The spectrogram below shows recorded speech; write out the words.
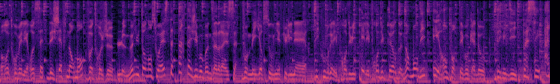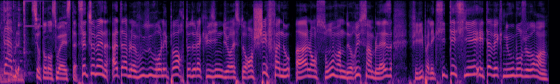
Retrouvez les recettes des chefs normands, votre jeu, le menu Tendance Ouest, partagez vos bonnes adresses, vos meilleurs souvenirs culinaires, découvrez les produits et les producteurs de Normandie et remportez vos cadeaux. Dès midi, passez à table sur Tendance Ouest. Cette semaine, à table, vous ouvre les portes de la cuisine du restaurant Chez Fano à Alençon, 22 rue Saint-Blaise. Philippe Alexis Tessier est avec nous. Bonjour.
